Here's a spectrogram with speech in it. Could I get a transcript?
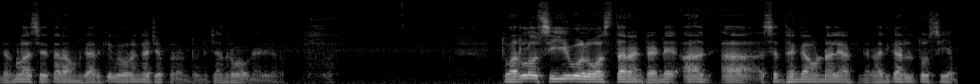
నిర్మలా సీతారామన్ గారికి వివరంగా చెప్పారంటండి చంద్రబాబు నాయుడు గారు. త్వరలో సీఈఓలు వస్తారంటండి. సిద్ధంగా ఉండాలి అంటున్నారు అధికారులతో సీఎం.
